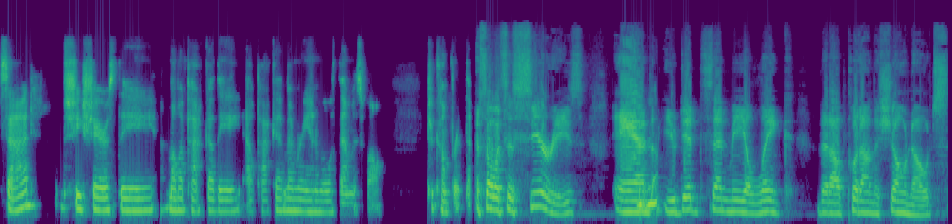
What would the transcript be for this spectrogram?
sad, she shares the mama paca, the alpaca memory animal with them as well to comfort them. So it's a series, and mm-hmm. you did send me a link that I'll put on the show notes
